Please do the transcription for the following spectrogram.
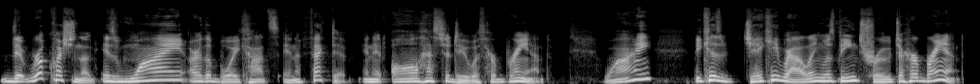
The real question though is why are the boycotts ineffective? And it all has to do with her brand. Why? because J.K. Rowling was being true to her brand.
